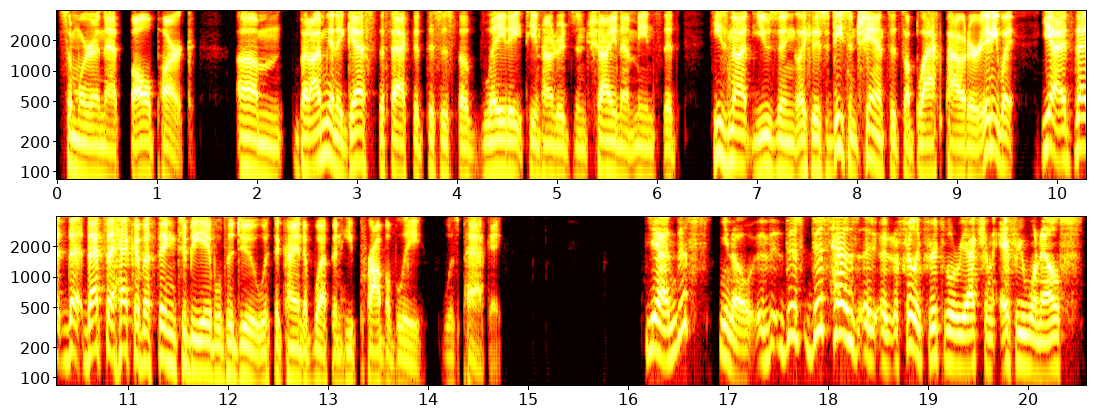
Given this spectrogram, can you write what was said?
somewhere in that ballpark. Um, but I'm going to guess the fact that this is the late 1800s in China means that he's not using like there's a decent chance it's a black powder. Anyway, yeah, it's that, that that's a heck of a thing to be able to do with the kind of weapon he probably was packing. Yeah, and this, you know, this this has a, a fairly predictable reaction on everyone else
